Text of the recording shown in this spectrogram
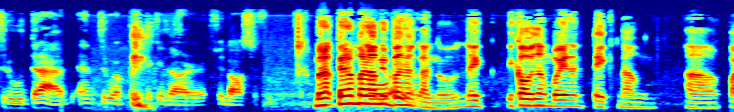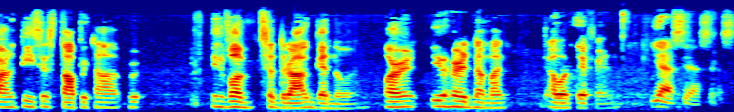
through drag and through a particular philosophy. Ma- pero marami So, ba ayun. nag ano? Like, ikaw lang ba yung nag-take ng ah, parang thesis topic na involved sa drug, gano'n? Or you heard naman about different? Yes, yes, yes.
